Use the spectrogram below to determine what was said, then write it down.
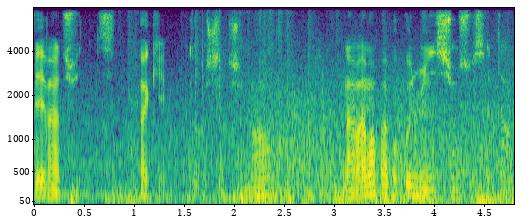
P28. Ok, rechargement. On a vraiment pas beaucoup de munitions sur cette arme.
